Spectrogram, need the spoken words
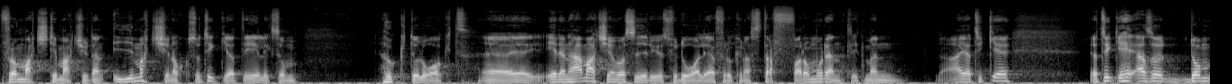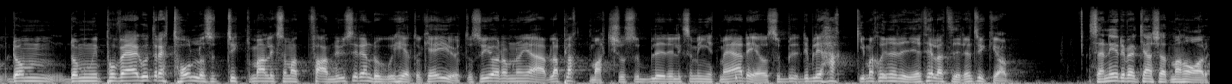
från match till match utan i matchen också tycker jag att det är liksom högt och lågt. Eh, I den här matchen var Sirius för dåliga för att kunna straffa dem ordentligt men ja, jag tycker... Jag tycker alltså de, de, de är på väg åt rätt håll och så tycker man liksom att fan nu ser det ändå helt okej ut. Och så gör de någon jävla plattmatch och så blir det liksom inget med det. Och så blir, det blir hack i maskineriet hela tiden tycker jag. Sen är det väl kanske att man har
